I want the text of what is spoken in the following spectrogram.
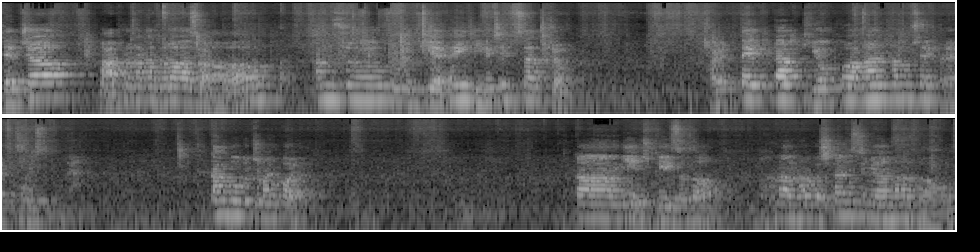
됐죠? 그럼 앞으로 잠깐 돌아가서 함수 그 뒤에 페이지 214쪽 절대값 기호 포함한 함수의 그래프 보겠습니다. 특강 부분 좀할 거예요. 특강이 두 개 있어서 하나는 하고 시간 있으면 하나 더 하고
